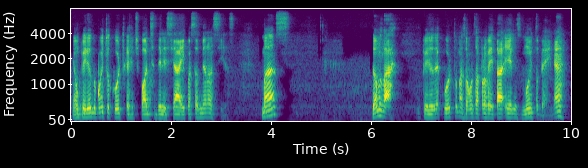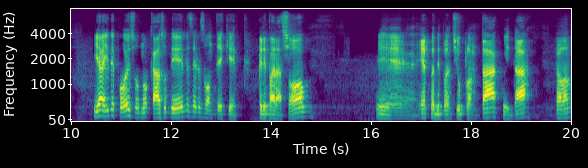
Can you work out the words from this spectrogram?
é um período muito curto que a gente pode se deliciar aí com essas melancias. Mas, vamos lá. o período é curto, mas vamos aproveitar eles muito bem, né? E aí depois, no caso deles, eles vão ter que preparar solo, é, época de plantio plantar, cuidar, para lá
